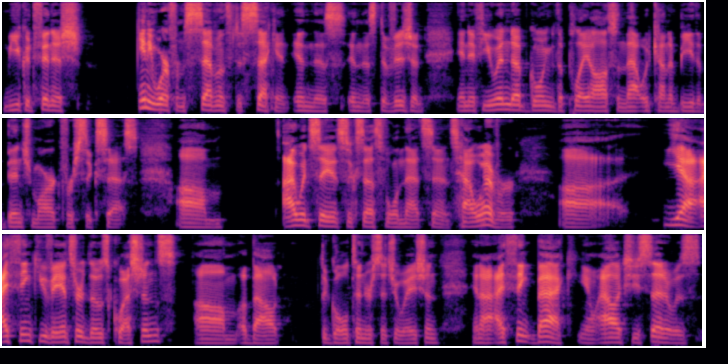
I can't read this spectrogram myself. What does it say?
you could finish anywhere from seventh to second in this in this division. And if you end up going to the playoffs and that would kind of be the benchmark for success. Um i would say it's successful in that sense. However uh yeah i think you've answered those questions um about the goaltender situation. And I, I think back you know alex you said it was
